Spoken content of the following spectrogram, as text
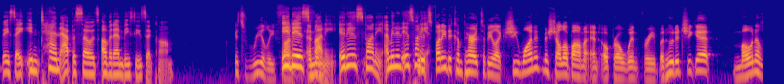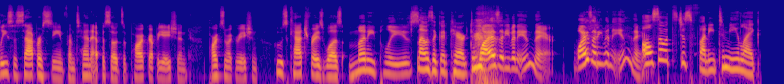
they say in 10 episodes of an NBC sitcom. It's really funny It is And funny. it is funny. I mean it is funny. it's funny to compare it to be like she wanted Michelle Obama and Oprah Winfrey, but who did she get? Mona Lisa Saperstein from 10 episodes of Park Recreation, Parks and Recreation, whose catchphrase was "Money, please." That was a good character. Why is that even in there? Why is that even in there? Also, it's just funny to me. Like,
